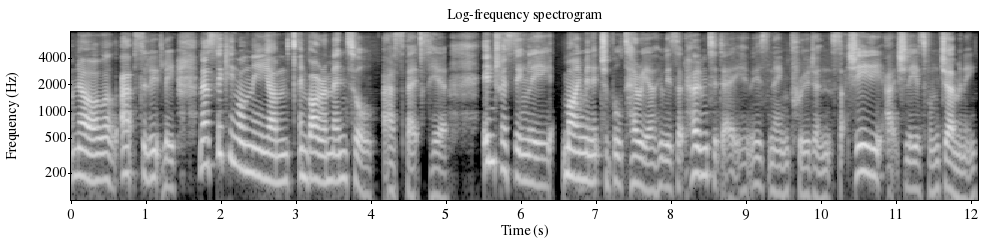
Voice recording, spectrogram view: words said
no, well, absolutely. Now, sticking on the um, environmental aspects here, interestingly, my miniature bull terrier, who is at home today, who is named Prudence, she actually is from Germany.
